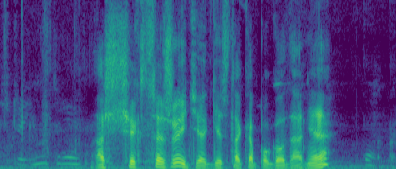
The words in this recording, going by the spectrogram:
Jeszcze jutro, Aż się chce żyć, jak jest taka pogoda, nie? tak.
